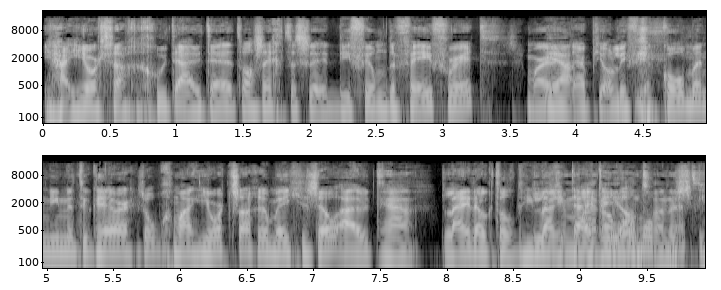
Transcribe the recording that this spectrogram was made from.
Ja, Jort zag er goed uit. Hè? Het was echt dus, eh, die film The Favorite. Zeg maar Ja. daar heb je Olivia Colman die natuurlijk heel erg is opgemaakt. Jort zag er een beetje zo uit. Ja, leidde ook tot hilariteit Marie. Antoinette.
